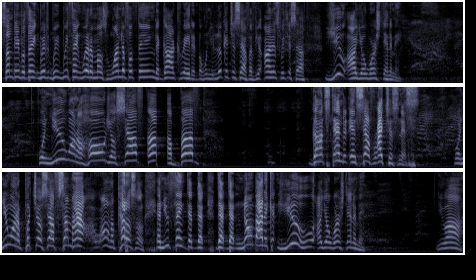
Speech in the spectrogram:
Some people think we we, think we're the most wonderful thing that God created, but when you look at yourself, if you're honest with yourself, you are your worst enemy. When you want to hold yourself up above God's standard in self righteousness, when you want to put yourself somehow on a pedestal and you think that, that, that, that nobody can, you are your worst enemy. You are.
